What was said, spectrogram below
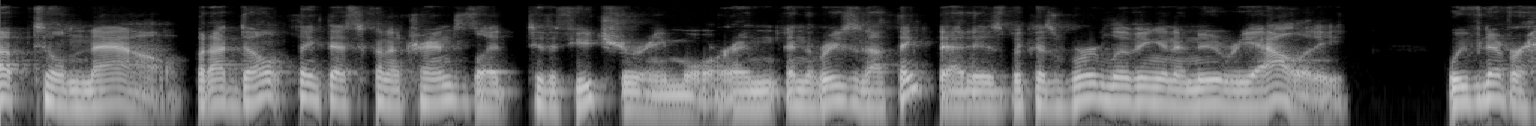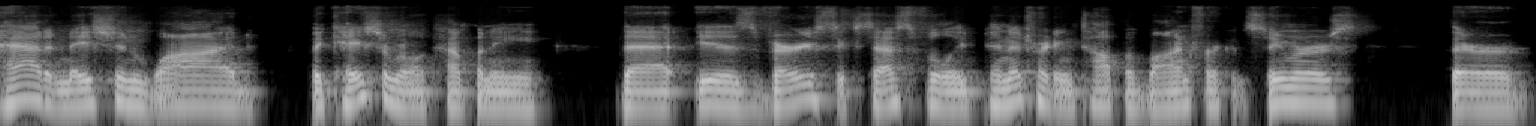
up till now. But I don't think that's going to translate to the future anymore. And and the reason I think that is because we're living in a new reality. We've never had a nationwide vacation rental company that is very successfully penetrating top of mind for consumers. They're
